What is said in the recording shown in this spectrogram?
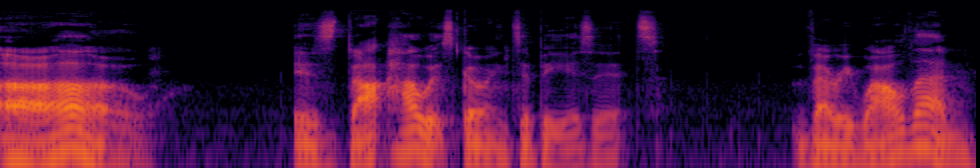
Oh. Is that how it's going to be, is it? Very well then.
